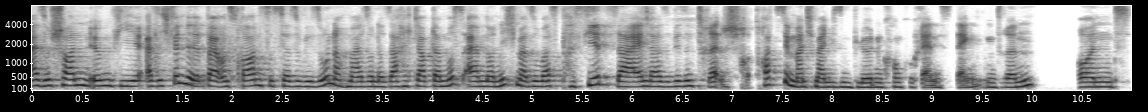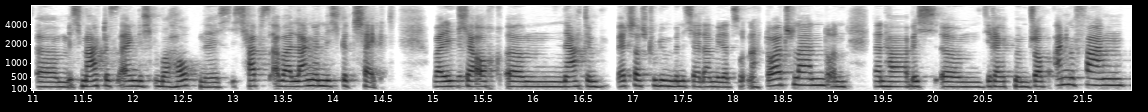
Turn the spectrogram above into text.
also schon irgendwie, also ich finde, bei uns Frauen ist es ja sowieso nochmal so eine Sache. Ich glaube, da muss einem noch nicht mal sowas passiert sein. Also wir sind trotzdem manchmal in diesem blöden Konkurrenzdenken drin. Und ähm, ich mag das eigentlich überhaupt nicht. Ich habe es aber lange nicht gecheckt, weil ich ja auch ähm, nach dem Bachelorstudium bin ich ja dann wieder zurück nach Deutschland und dann habe ich ähm, direkt mit dem Job angefangen,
